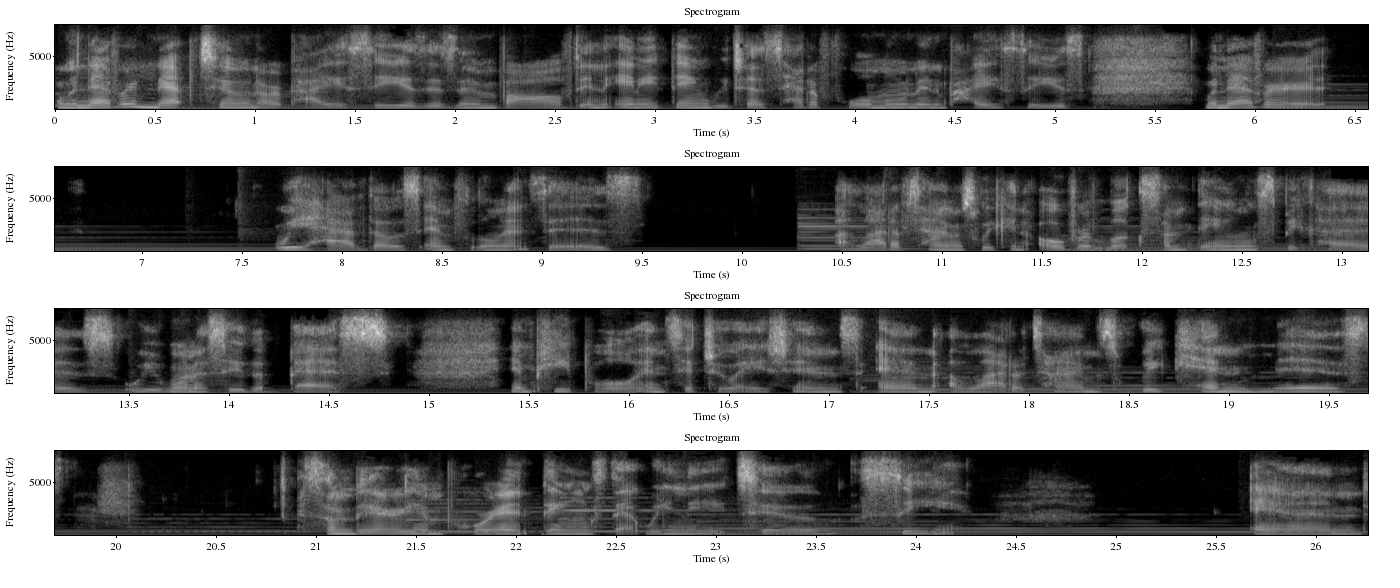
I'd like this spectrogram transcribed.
whenever Neptune or Pisces is involved in anything, we just had a full moon in Pisces. Whenever we have those influences, a lot of times we can overlook some things because we want to see the best in people in situations and a lot of times we can miss some very important things that we need to see. And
